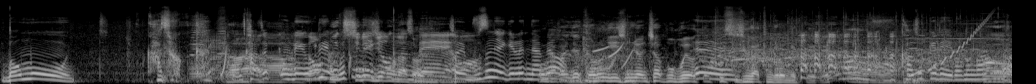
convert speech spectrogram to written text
너무 가족, 가족 우리 우리 무슨. 얘기였는데. 저희 어. 무슨 얘기를 했냐면 이제 결혼 20년 차 부부의 어떤 예. 키스신 같은 그런 느낌. 가족끼리 이러는 거 하는 거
